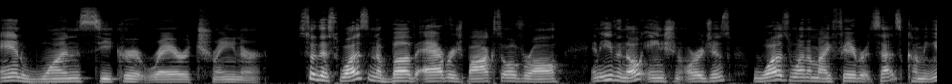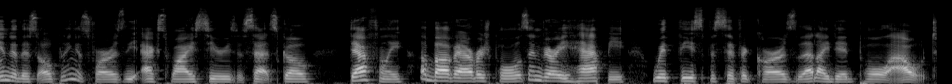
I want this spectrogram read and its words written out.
and one Secret Rare Trainer. So this was an above average box overall, and even though Ancient Origins was one of my favorite sets coming into this opening as far as the XY series of sets go, definitely above average pulls and very happy with these specific cards that I did pull out.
